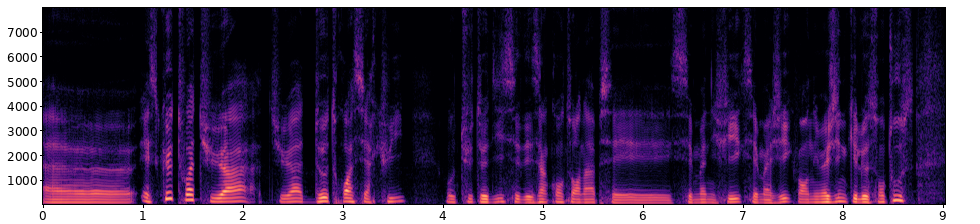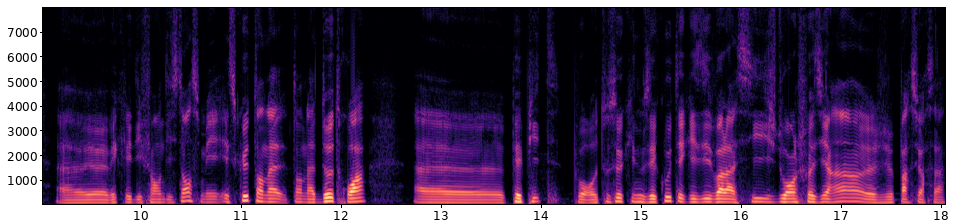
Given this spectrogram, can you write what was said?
Euh, est-ce que toi tu as, tu as deux, trois circuits où tu te dis c'est des incontournables, c'est magnifique, c'est magique. on imagine qu'ils le sont tous euh, avec les différentes distances, mais est-ce que tu en, as deux, trois pépites pour tous ceux qui nous écoutent et qui se disent voilà, si je dois en choisir un, je pars sur ça?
